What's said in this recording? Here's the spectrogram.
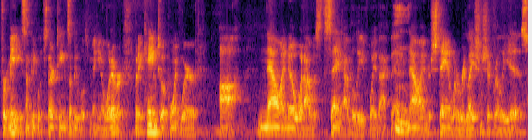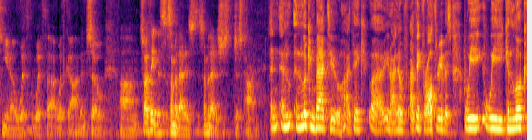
for me. Some people it's 13, some people it's, you know, whatever. But it came to a point where, ah, now I know what I was saying. I believe way back then. Now I understand what a relationship really is. You know, with with uh, with God. And so, um, so I think this, some of that is some of that is just just time. and, and and looking back too, I think uh, you know I know I think for all three of us, we we can look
